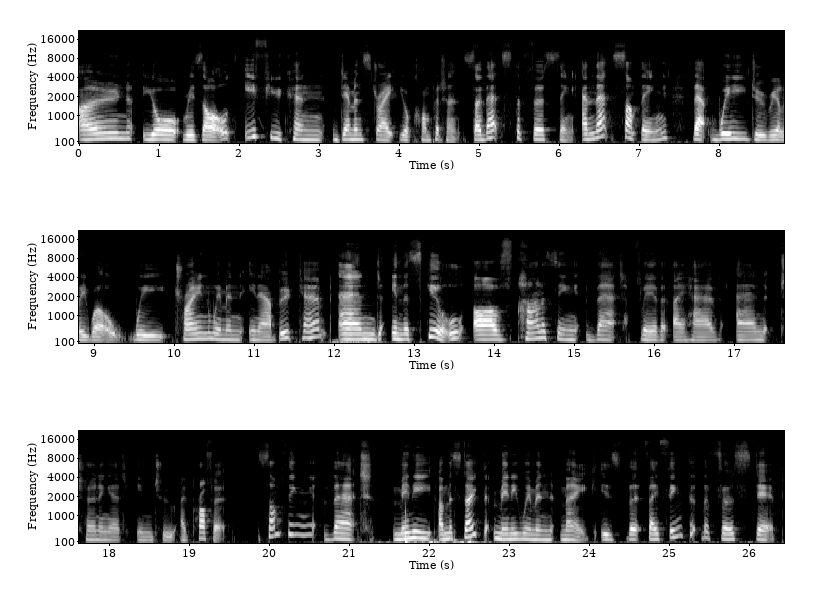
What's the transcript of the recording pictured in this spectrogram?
own your results if you can demonstrate your competence. So that's the first thing. And that's something that we do really well. We train women in our boot camp and in the skill of harnessing that flair that they have and turning it into a profit. Something that many a mistake that many women make is that they think that the first step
